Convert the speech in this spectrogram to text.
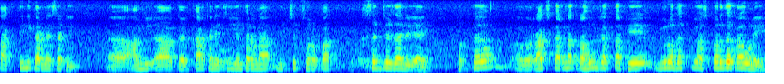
ताकदीने करण्यासाठी आम्ही क- कारखान्याची यंत्रणा निश्चित स्वरूपात सज्ज झालेली आहे. फक्त राजकारणात राहुल जगताप हे विरोधक किंवा स्पर्धक राहू नये.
